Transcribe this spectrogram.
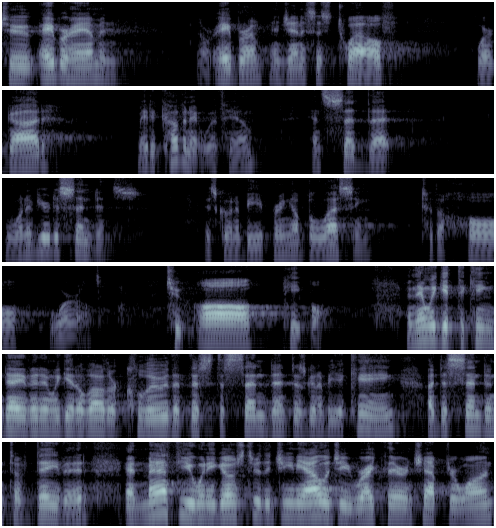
to Abraham and or Abram in Genesis 12, where God made a covenant with him and said that one of your descendants is going to be, bring a blessing to the whole world, to all people. And then we get to King David and we get another clue that this descendant is going to be a king, a descendant of David. And Matthew, when he goes through the genealogy right there in chapter 1,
